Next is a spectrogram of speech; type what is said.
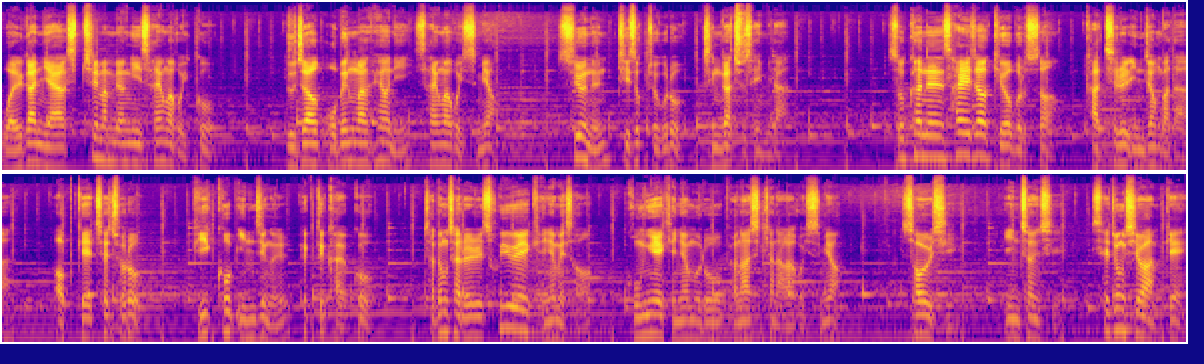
월간 약 17만 명이 사용하고 있고 누적 500만 회원이 사용하고 있으며 수요는 지속적으로 증가 추세입니다. 소카는 사회적 기업으로서 가치를 인정받아 업계 최초로 B콥 인증을 획득하였고 자동차를 소유의 개념에서 공유의 개념으로 변화시켜 나가고 있으며 서울시, 인천시, 세종시와 함께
